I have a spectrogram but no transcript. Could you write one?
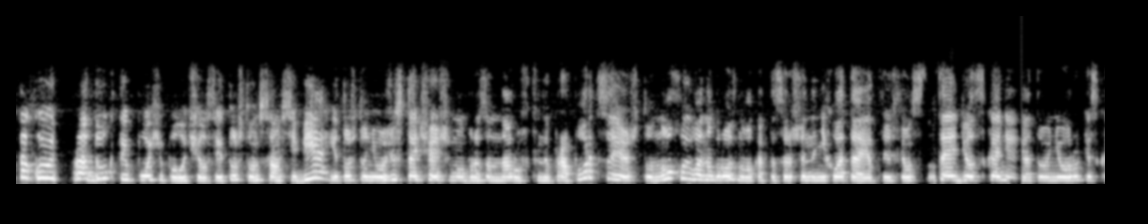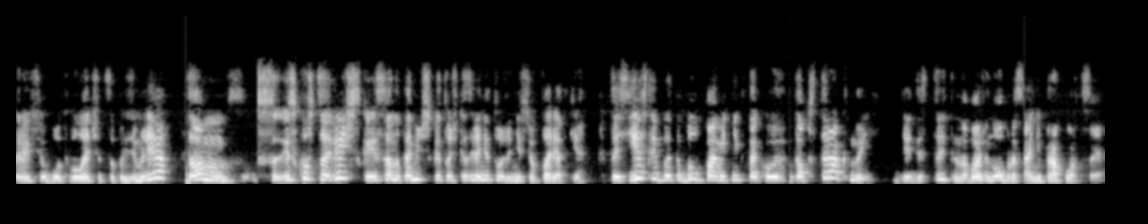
такой продукт эпохи получился. И то, что он сам себе, и то, что у него жесточайшим образом нарушены пропорции, что ноху Ивана Грозного как-то совершенно не хватает. Если он сойдет с коня, то у него руки, скорее всего, будут волочиться по земле. Там с искусствоведческой и с анатомической точки зрения тоже не все в порядке. То есть, если бы это был памятник такой вот абстрактный, где действительно важен образ, а не пропорции,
